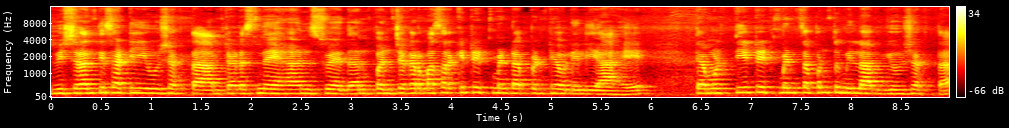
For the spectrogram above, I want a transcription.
विश्रांतीसाठी येऊ शकता. आमच्याकडे स्नेहन स्वेदन पंचकर्मासारखी ट्रीटमेंट आपण ठेवलेली आहे. त्यामुळे ती ट्रीटमेंटचा पण तुम्ही लाभ घेऊ शकता.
